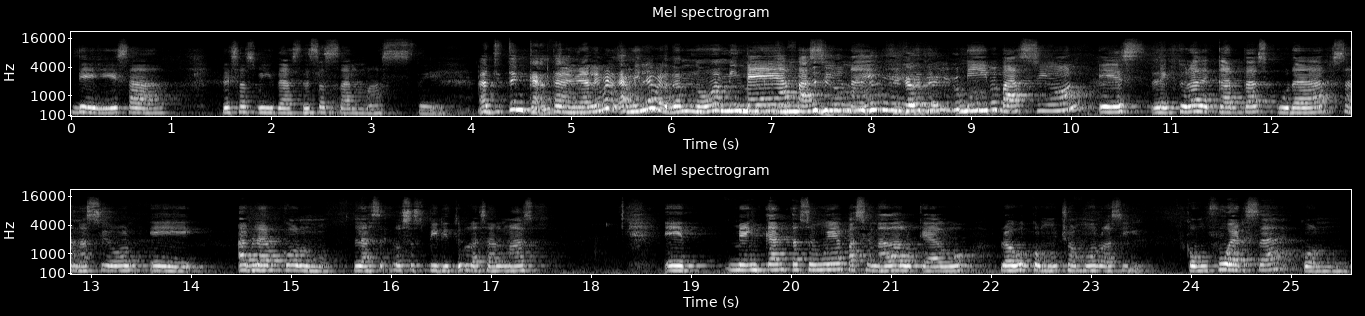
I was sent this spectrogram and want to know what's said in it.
de esa de esas vidas, de esas almas, de... A ti te encanta, a mí, la ver- a mí la verdad no, a mí Me apasiona, ¿eh? Mi pasión es lectura de cartas, curar, sanación, eh, hablar con las- los espíritus, las almas. Eh, me encanta, soy muy apasionada a lo que hago, lo hago con mucho amor, así, con fuerza, con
